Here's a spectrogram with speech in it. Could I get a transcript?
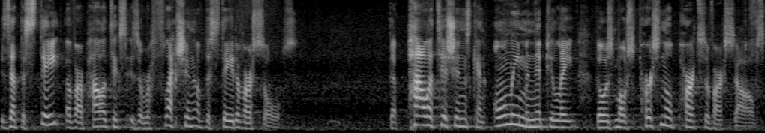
is that the state of our politics is a reflection of the state of our souls that politicians can only manipulate those most personal parts of ourselves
